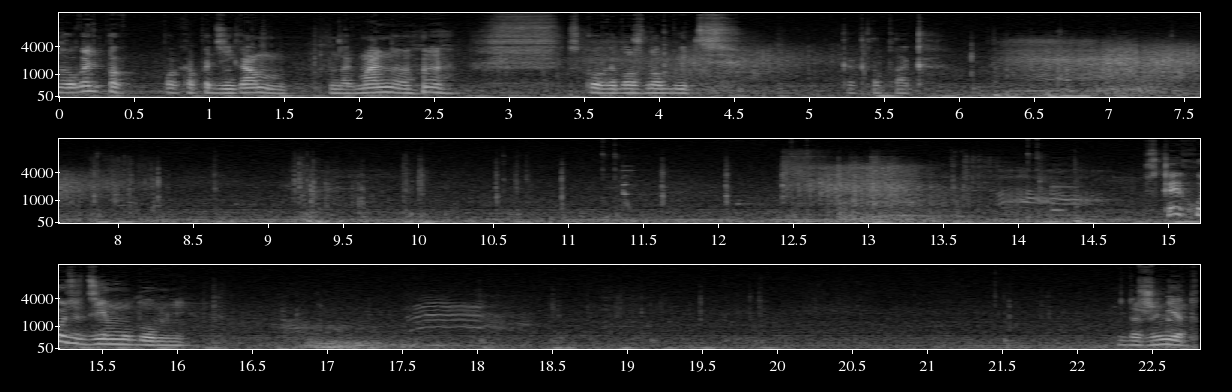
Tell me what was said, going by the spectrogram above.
Ну, вроде по- пока по деньгам нормально. Скоро должно быть как-то так. Пускай ходит, где ему удобней. Даже нет.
